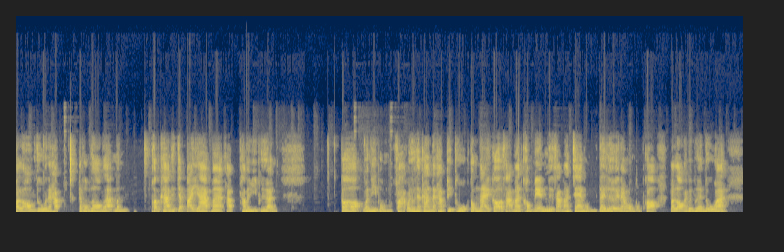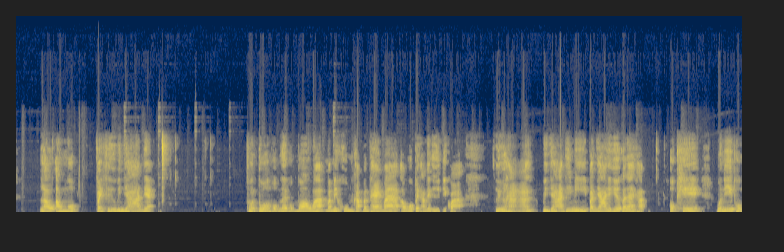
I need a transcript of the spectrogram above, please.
ประลองดูนะครับ แต่ผมลองแล้วมันค่อนข้างที่จะไปยากมากครับ ถ้าไม่มีเพื่อน ก็วันนี้ผมฝากไว้ด้วยแล้วกันนะครับ ผิดถูกตรงไหนก็สามารถคอมเมนต์หรือสามารถแจ้งผมได้เลยนะผมผมก็มาลองให้เพื่อนๆดูว่า เราเอางบไปซื้อวิญญาณเนี่ย ส่วนตัวของผมเลยผมมองว่ามันไม่คุ้มครับ มันแพงมากเอางบไปทำอย่างอื่นดีกว่า หรือหาวิญญาณที่มีปัญญาเยอะๆก็ได้ครับ โอเค วันนี้ผม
